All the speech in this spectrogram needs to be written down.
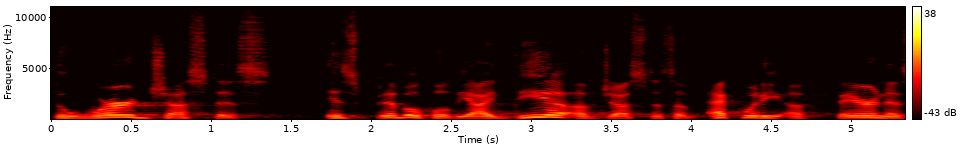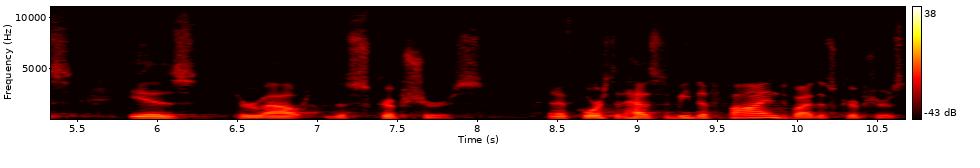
the word justice is biblical. The idea of justice, of equity, of fairness is throughout the scriptures. And of course, it has to be defined by the scriptures.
